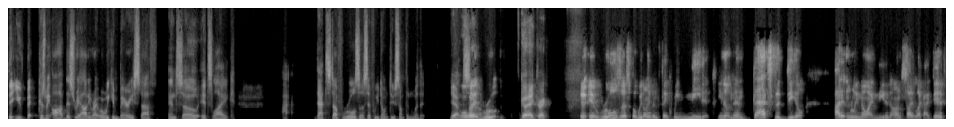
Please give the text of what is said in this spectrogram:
that you've because we all have this reality right where we can bury stuff, and so it's like I, that stuff rules us if we don't do something with it. Yeah, well, so, it rule. Go ahead, Craig. It, it, rules us, but we don't even think we need it. You know, mm-hmm. and that's the deal. I didn't really know I needed on site like I did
